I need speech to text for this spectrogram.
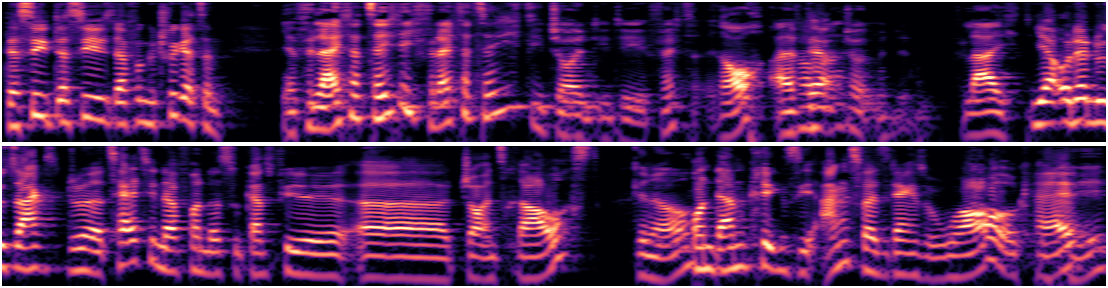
dass sie, dass sie davon getriggert sind. ja, vielleicht tatsächlich, vielleicht tatsächlich die Joint-Idee. Vielleicht rauch einfach Ja. mal einen Joint mit denen. Vielleicht. Ja, oder du sagst, du erzählst ihnen davon, dass du ganz viel äh, Joints rauchst. Genau. Und dann kriegen sie Angst, weil sie denken so, wow, okay, Okay.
